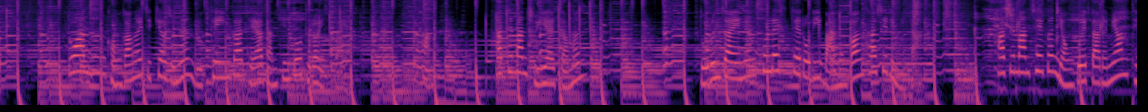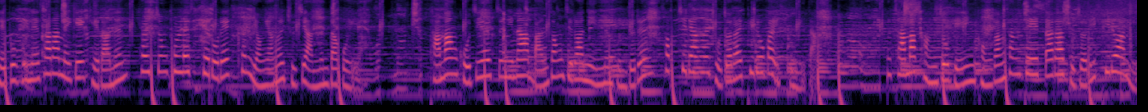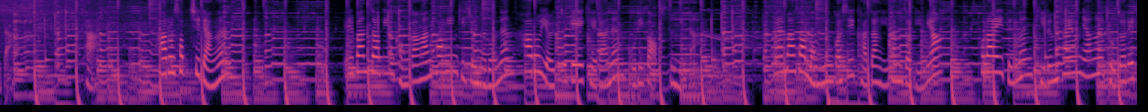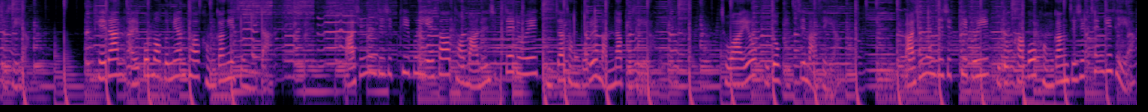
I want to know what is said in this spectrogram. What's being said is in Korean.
또한 눈 건강을 지켜주는 루테인과 제아잔틴도 들어있어요. 3. 하지만 주의할 점은 노른자에는 콜레스테롤이 많은 건 사실입니다. 하지만 최근 연구에 따르면 대부분의 사람에게 계란은 혈중 콜레스테롤에 큰 영향을 주지 않는다고 해요. 다만 고지혈증이나 만성질환이 있는 분들은 섭취량을 조절할 필요가 있습니다. 자막 강조 개인 건강 상태에 따라 조절이 필요합니다. 4. 하루 섭취량은 일반적인 건강한 성인 기준으로는 하루 12개의 계란은 무리가 없습니다. 삶아서 먹는 것이 가장 이상적이며 프라이 등은 기름 사용량을 조절해 주세요. 계란 알고 먹으면 더 건강해집니다. 맛있는 지식 TV에서 더 많은 식재료의 진짜 정보를 만나보세요. 좋아요, 구독 잊지 마세요. 맛있는 지식 TV 구독하고 건강 지식 챙기세요.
